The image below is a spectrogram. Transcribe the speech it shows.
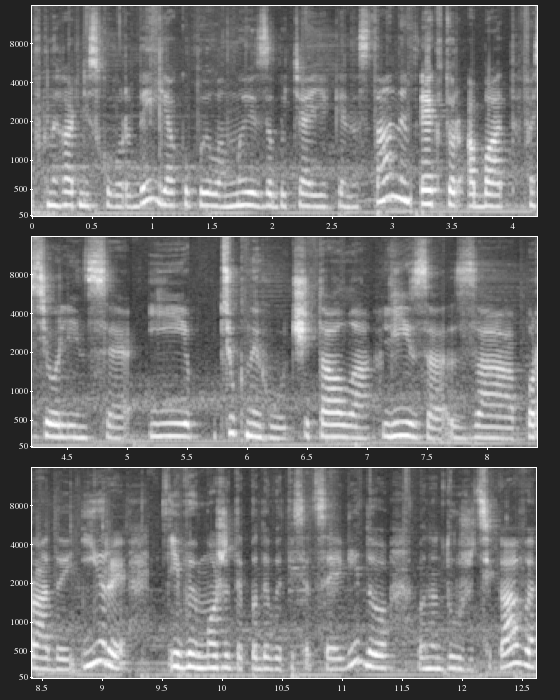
в книгарні Сковороди, я купила Ми забуття, яке настане Ектор Абат Фасіолінсе. І цю книгу читала Ліза за порадою Іри. І ви можете подивитися це відео, воно дуже цікаве.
